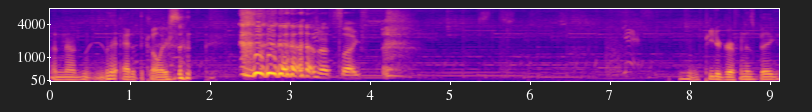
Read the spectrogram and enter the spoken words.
and then edit the colors. that sucks. Peter Griffin is big.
